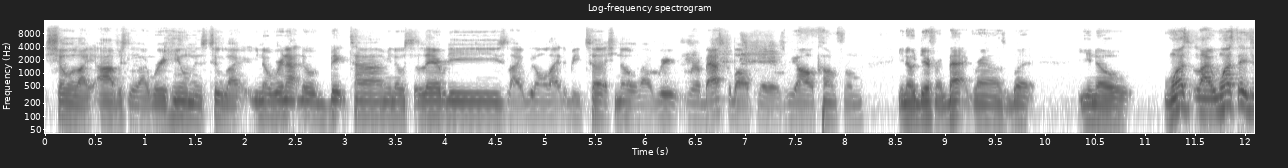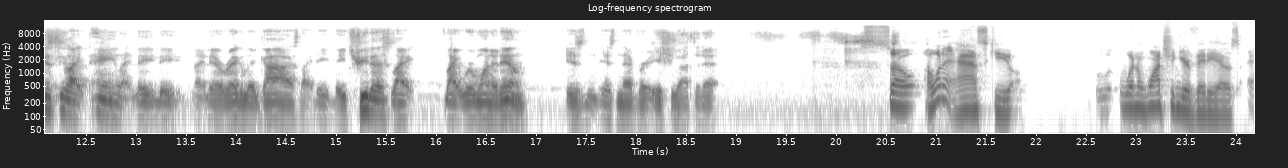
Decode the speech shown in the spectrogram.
show like obviously like we're humans too. Like you know we're not no big time you know celebrities. Like we don't like to be touched. No like we're, we're basketball players. We all come from you know different backgrounds. But you know once like once they just see like dang like they they like they're regular guys like they, they treat us like like we're one of them is is never an issue after that. So I want to ask you, when watching your videos, eh,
